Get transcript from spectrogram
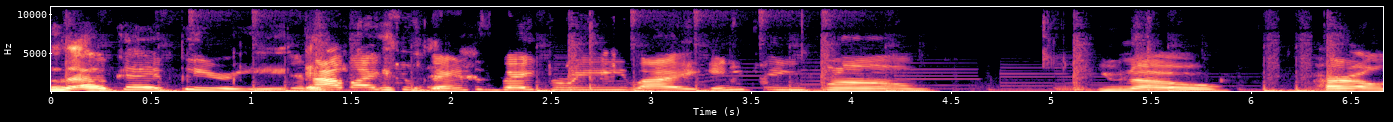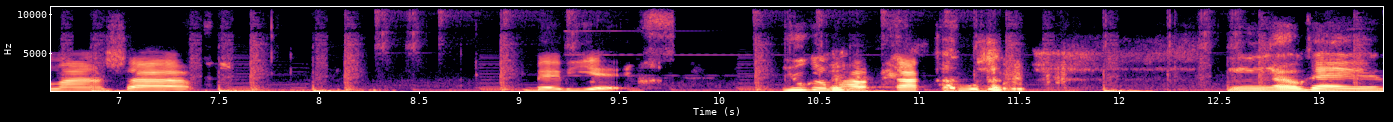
okay. Period. And I like some Dana's Bakery, like anything from, you know, her online shop. Baby, yes. You can for food. Mm, Okay.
